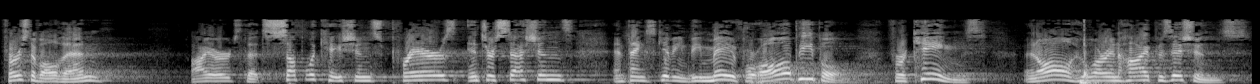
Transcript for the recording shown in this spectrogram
First of all then, I urge that supplications, prayers, intercessions, and thanksgiving be made for all people, for kings, and all who are in high positions,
